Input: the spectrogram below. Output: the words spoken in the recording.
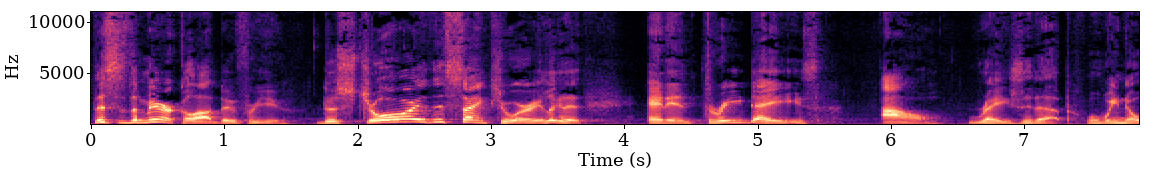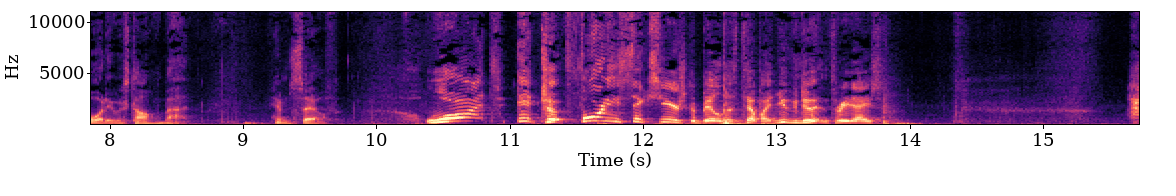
This is the miracle I'll do for you destroy this sanctuary. Look at it. And in three days, I'll raise it up. Well, we know what he was talking about himself. What? It took 46 years to build this temple. You can do it in three days.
